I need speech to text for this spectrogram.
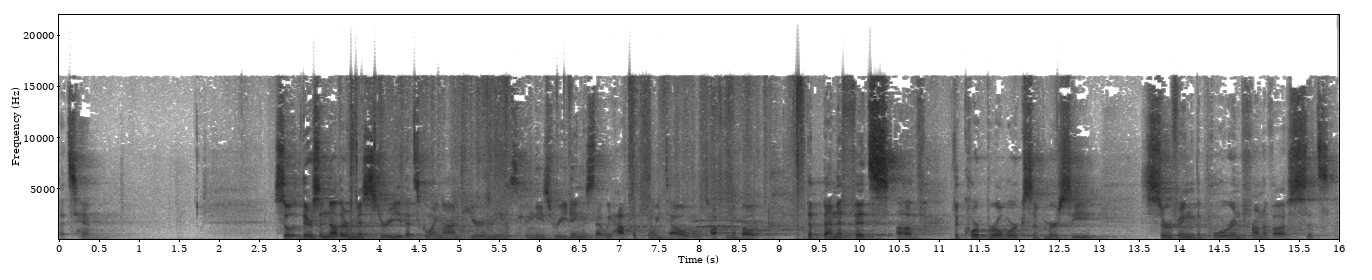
That's him. So there's another mystery that's going on here in these, in these readings that we have to point out. We're talking about the benefits of the corporal works of mercy, serving the poor in front of us. It's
